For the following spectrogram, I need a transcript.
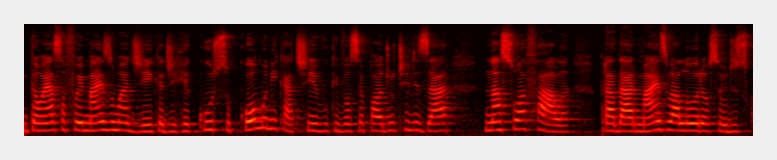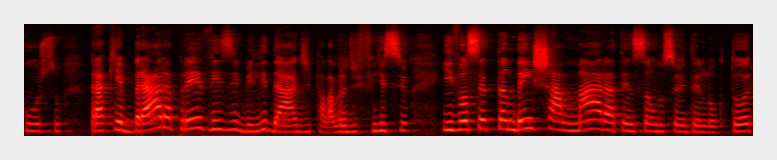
Então, essa foi mais uma dica de recurso comunicativo que você pode utilizar na sua fala, para dar mais valor ao seu discurso, para quebrar a previsibilidade, palavra difícil, e você também chamar a atenção do seu interlocutor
